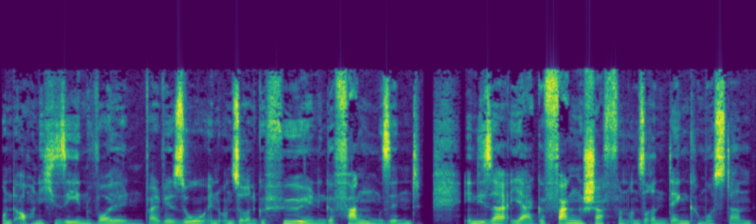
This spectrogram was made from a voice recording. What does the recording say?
und auch nicht sehen wollen, weil wir so in unseren Gefühlen gefangen sind, in dieser ja Gefangenschaft von unseren Denkmustern,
